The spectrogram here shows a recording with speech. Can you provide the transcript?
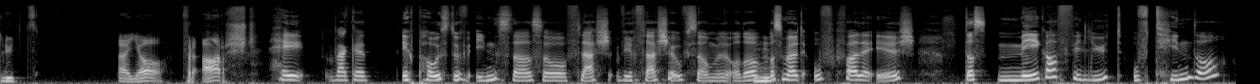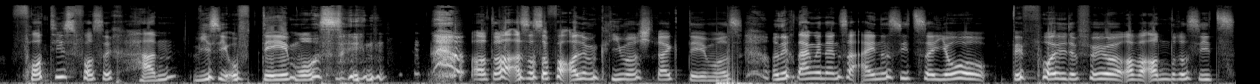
die Leute äh, ja, verarscht. hey, wegen, ich poste auf Insta so Flasch, wie ich Flaschen aufsammle, oder? Mhm. Was mir halt aufgefallen ist, dass mega viele Leute auf Tinder Fotos von sich haben, wie sie auf Demos sind. oder? Also so vor allem Klimastreik-Demos. Und ich denke mir dann so einerseits so, jo, bin voll dafür, aber andererseits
